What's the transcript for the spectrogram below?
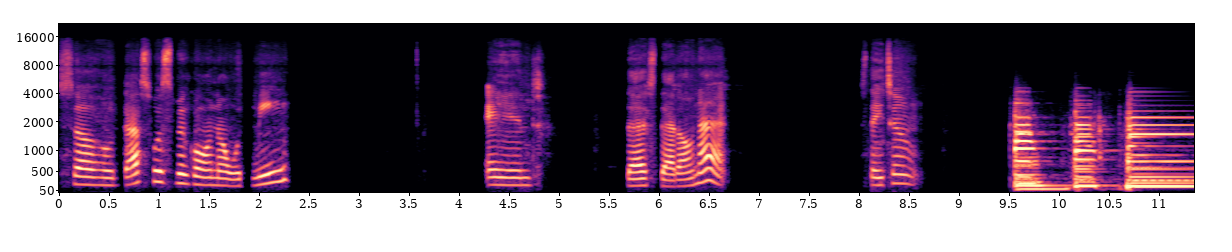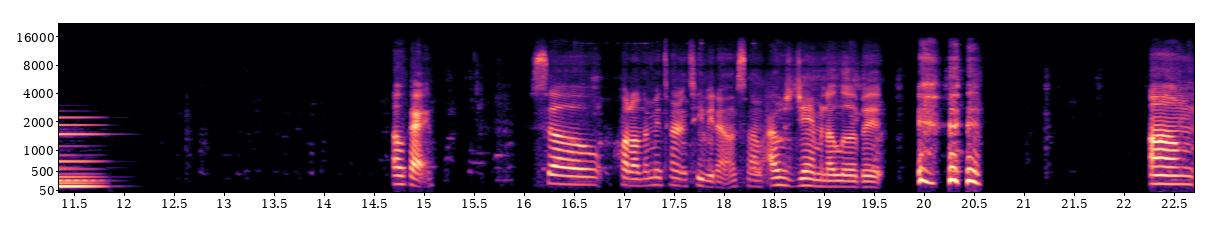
So that's what's been going on with me. And that's that on that. Stay tuned. Okay. So hold on, let me turn the TV down some. I was jamming a little bit. um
